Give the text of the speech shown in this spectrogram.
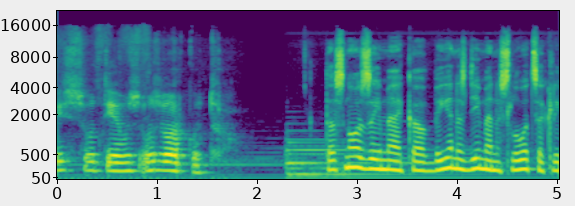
izsūtīja uz, uz Vorkutu. Tas nozīmē, ka vienas ģimenes locekļi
